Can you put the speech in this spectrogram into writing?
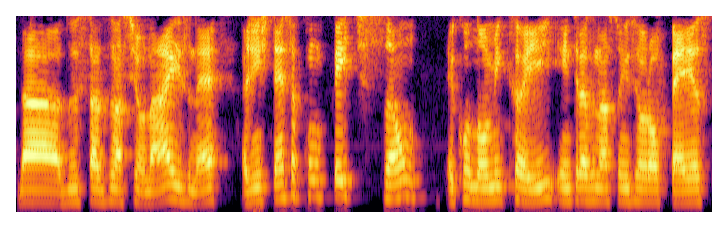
da, dos estados nacionais, né? A gente tem essa competição econômica aí entre as nações europeias,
